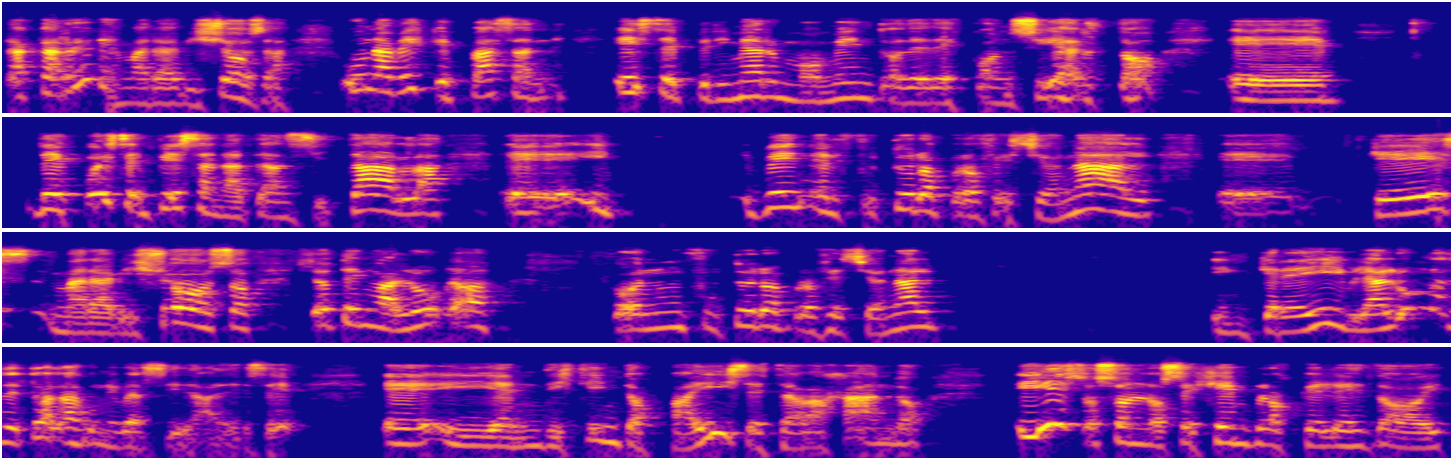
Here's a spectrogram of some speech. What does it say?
la carrera es maravillosa. Una vez que pasan ese primer momento de desconcierto, eh, después empiezan a transitarla eh, y ven el futuro profesional, que es maravilloso. Yo tengo alumnos con un futuro profesional increíble, alumnos de todas las universidades ¿eh? Eh, y en distintos países trabajando. Y esos son los ejemplos que les doy.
